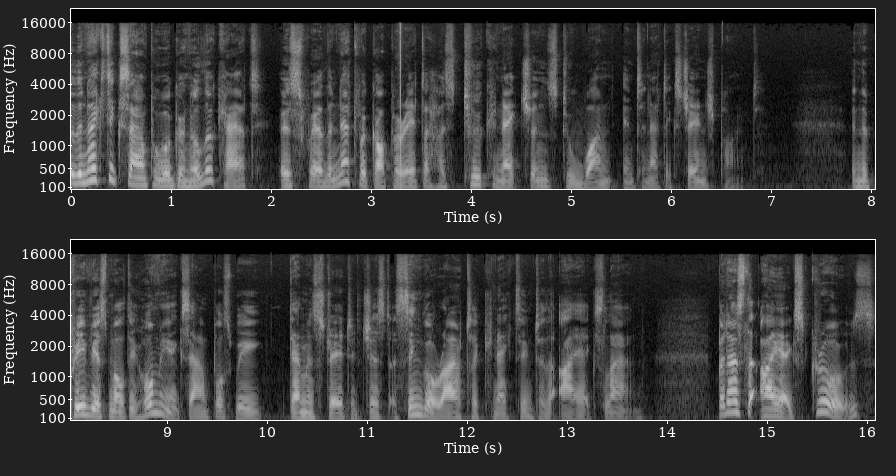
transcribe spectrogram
So the next example we're going to look at is where the network operator has two connections to one Internet exchange point. In the previous multi-homing examples, we demonstrated just a single router connecting to the IX LAN. But as the IX grows,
